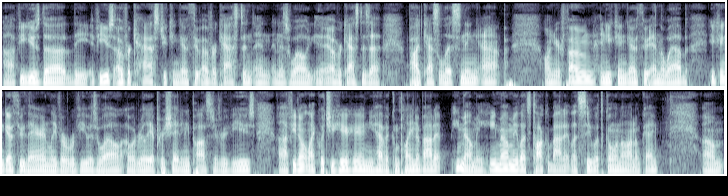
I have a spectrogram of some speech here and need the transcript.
Uh, if you use the the if you use Overcast, you can go through Overcast and, and, and as well. Overcast is a podcast listening app on your phone and you can go through and the web you can go through there and leave a review as well. I would really appreciate any positive reviews. Uh, if you don't like what you hear here and you have a complaint about it email me. Email me. Let's talk about it. Let's see what's going on okay? Um,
